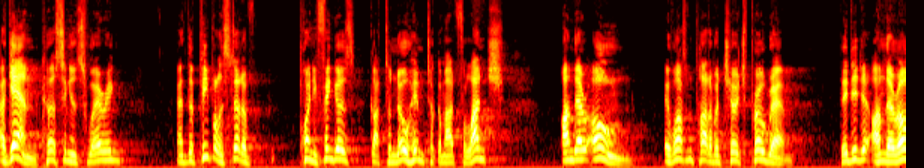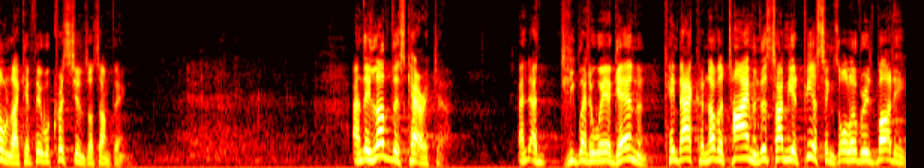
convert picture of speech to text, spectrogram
Again, cursing and swearing. And the people, instead of pointing fingers, got to know him, took him out for lunch on their own. It wasn't part of a church program. They did it on their own, like if they were Christians or something. and they loved this character. And, and he went away again and came back another time, and this time he had piercings all over his body.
